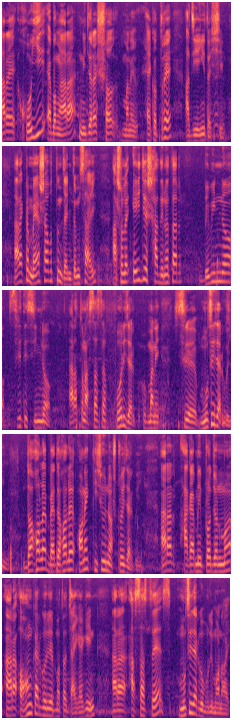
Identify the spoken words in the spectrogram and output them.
আর হই এবং আরা নিজেরা মানে একত্রে আজি এই আসছি। আর একটা মেয়র সাহেব জানতাম চাই, আসলে এই যে স্বাধীনতার বিভিন্ন স্মৃতিচিহ্ন, আর তো আস্তে আস্তে ফরি যার মানে মুছি যার গই। দখলে বেদখলে অনেক কিছুই নষ্ট হয়ে যার গই। আর আর আগামী প্রজন্ম আর অহংকার গরিয়ের মতো জায়গা কিন আর আস্তে আস্তে মুছি যার গো বলে মনে হয়।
